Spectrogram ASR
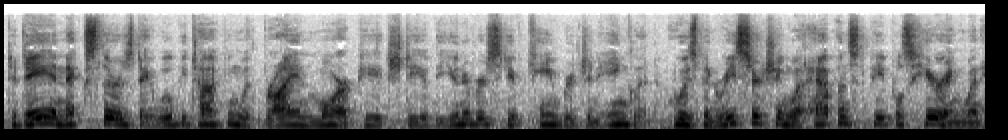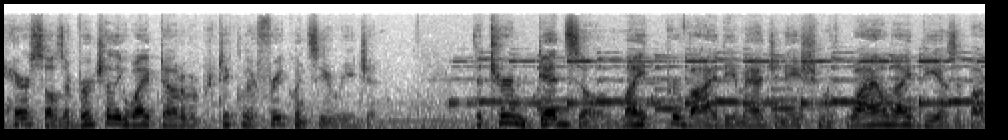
Today and next Thursday, we'll be talking with Brian Moore, PhD of the University of Cambridge in England, who has been researching what happens to people's hearing when hair cells are virtually wiped out of a particular frequency region. The term dead zone might provide the imagination with wild ideas about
